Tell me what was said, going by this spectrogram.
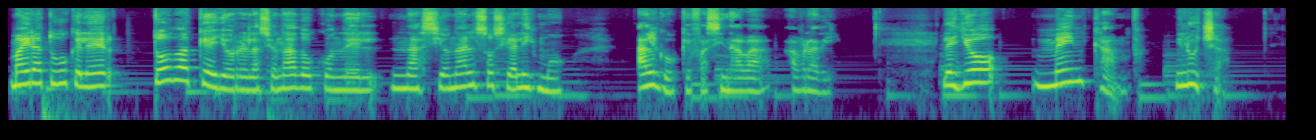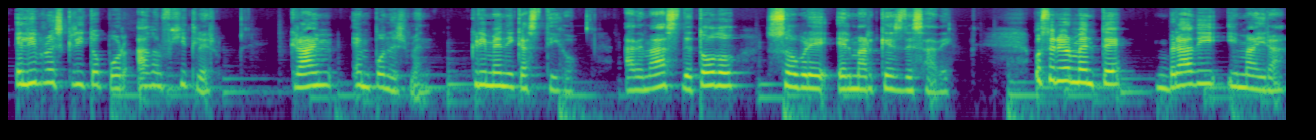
Mayra tuvo que leer todo aquello relacionado con el nacionalsocialismo, algo que fascinaba a Brady. Leyó Mein Kampf, Mi lucha, el libro escrito por Adolf Hitler, Crime and Punishment, Crimen y Castigo, además de todo sobre el marqués de Sade. Posteriormente, Brady y Mayra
